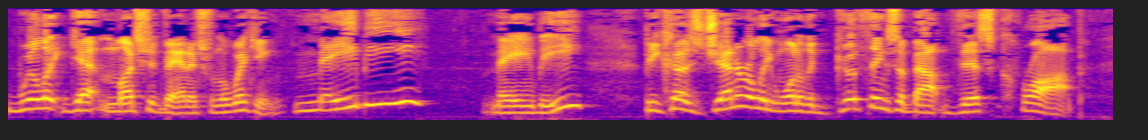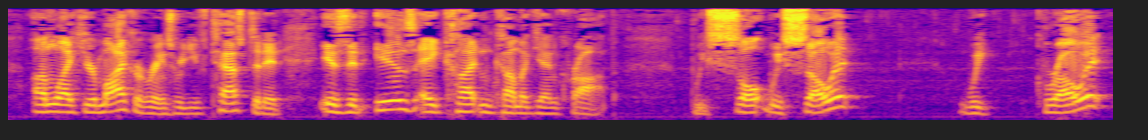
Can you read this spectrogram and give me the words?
will it get much advantage from the wicking? Maybe, maybe, because generally one of the good things about this crop, unlike your microgreens where you've tested it, is it is a cut and come again crop. We sow, we sow it, we grow it,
